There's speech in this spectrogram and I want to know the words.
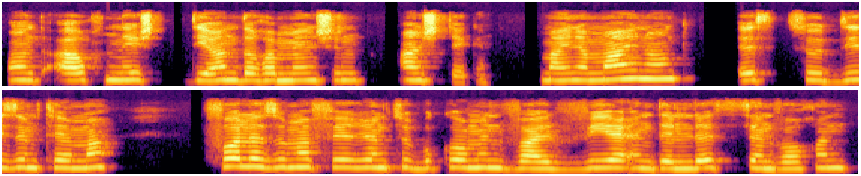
und auch nicht die anderen Menschen anstecken. Meine Meinung ist zu diesem Thema, volle Sommerferien zu bekommen, weil wir in den letzten Wochen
